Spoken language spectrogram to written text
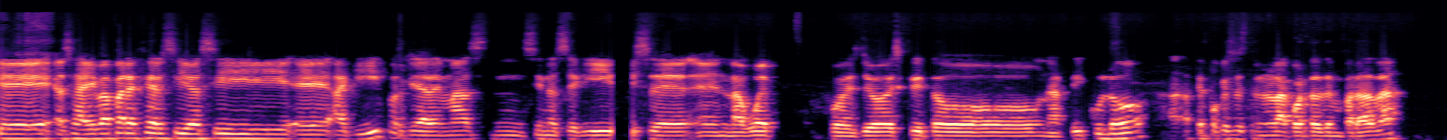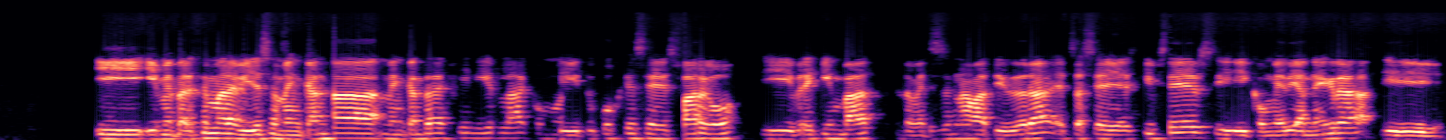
que, o sea, iba a aparecer sí o sí eh, aquí, porque además, mm, si nos seguís eh, en la web, pues yo he escrito un artículo, hace poco se estrenó la cuarta temporada, y, me parece maravillosa, me encanta, me encanta definirla como si tú cogieses Fargo y Breaking Bad, lo metes en una batidora, echas hipsters y comedia negra, y,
